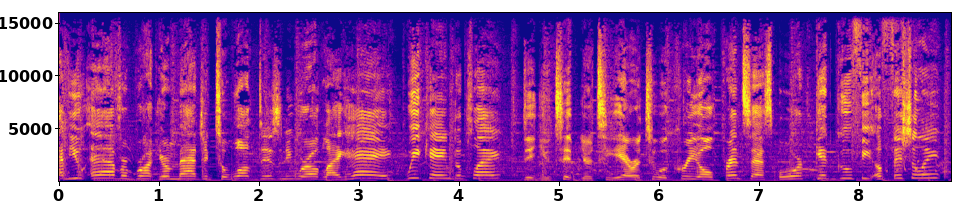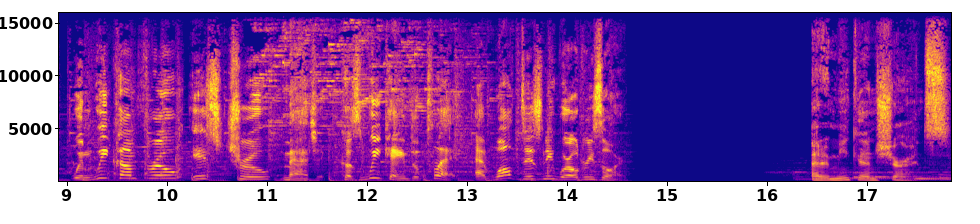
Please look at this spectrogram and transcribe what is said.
Have you ever brought your magic to Walt Disney World like, hey, we came to play? Did you tip your tiara to a Creole princess or get goofy officially? When we come through, it's true magic, because we came to play at Walt Disney World Resort. At Amica Insurance,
